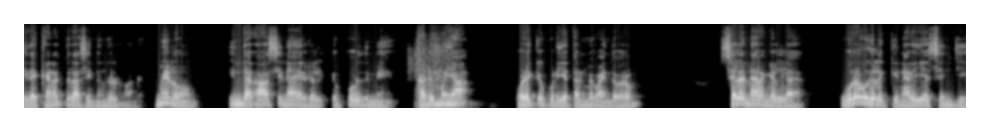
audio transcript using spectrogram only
இதை கிணத்து ராசின்னு சொல்லுவாங்க. மேலும் இந்த ராசி நேயர்கள் எப்பொழுதுமே கடுமையாக உழைக்கக்கூடிய தன்மை வாய்ந்தவரும் சில நேரங்களில் உறவுகளுக்கு நிறைய செஞ்சு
